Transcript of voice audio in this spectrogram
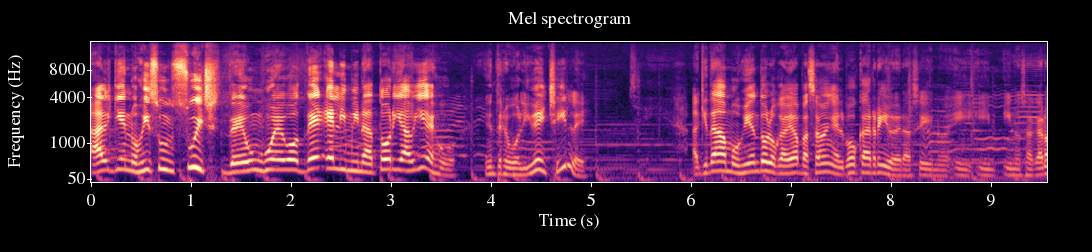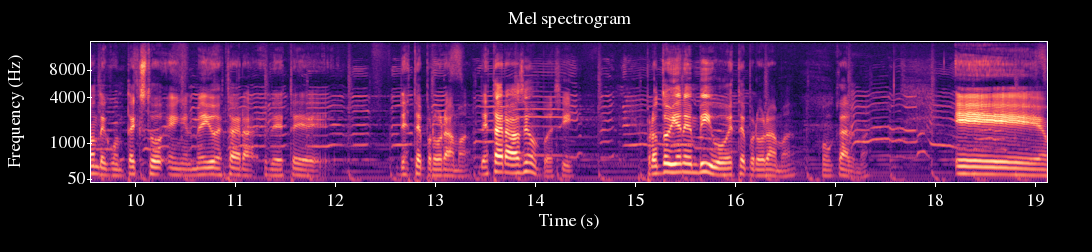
Alguien nos hizo un switch de un juego de eliminatoria viejo entre Bolivia y Chile. Aquí estábamos viendo lo que había pasado en el Boca River, así, y, nos sacaron de contexto en el medio de, esta de, este, de este programa. De esta grabación, pues sí. Pronto viene en vivo este programa, con calma. Eh,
